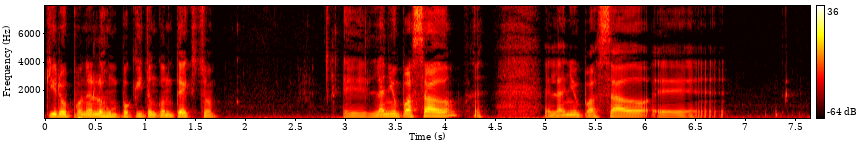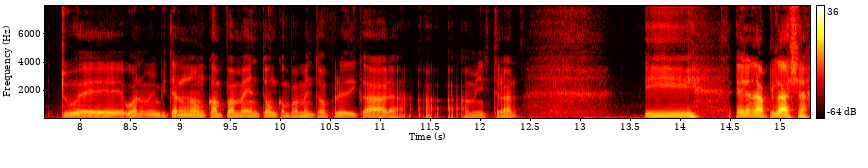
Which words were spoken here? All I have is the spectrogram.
quiero ponerlos un poquito en contexto. El año pasado, el año pasado eh, tuve, bueno, me invitaron a un campamento, un campamento a predicar, a, a, ministrar, y era en la playa,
